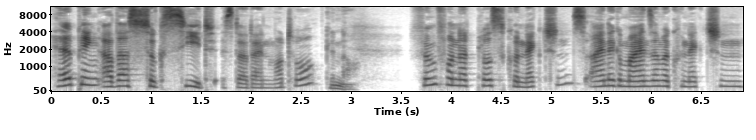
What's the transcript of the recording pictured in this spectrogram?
Helping others succeed ist da dein Motto. Genau. 500 plus Connections, eine gemeinsame Connection.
